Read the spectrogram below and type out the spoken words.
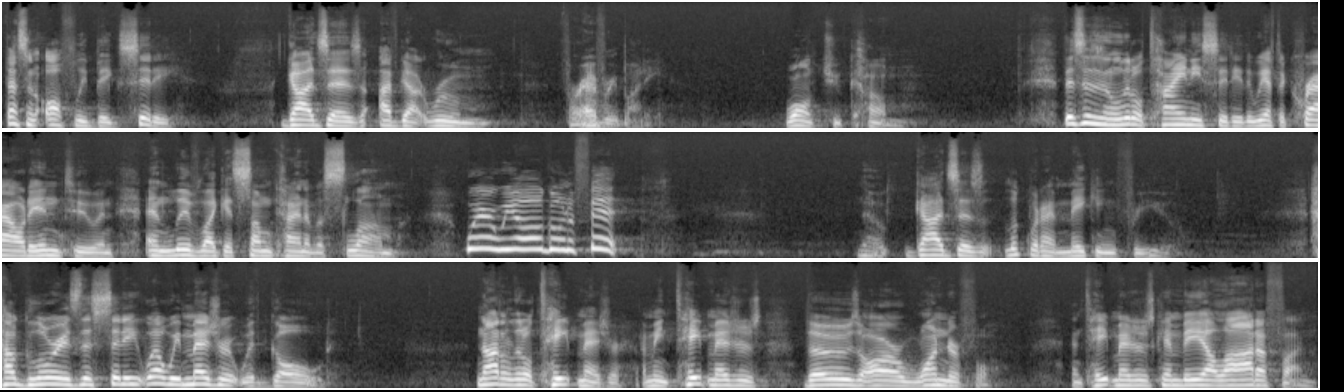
That's an awfully big city. God says, I've got room for everybody. Won't you come? This isn't a little tiny city that we have to crowd into and, and live like it's some kind of a slum. Where are we all going to fit? No, God says, Look what I'm making for you. How glorious is this city? Well, we measure it with gold, not a little tape measure. I mean, tape measures, those are wonderful. And tape measures can be a lot of fun,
